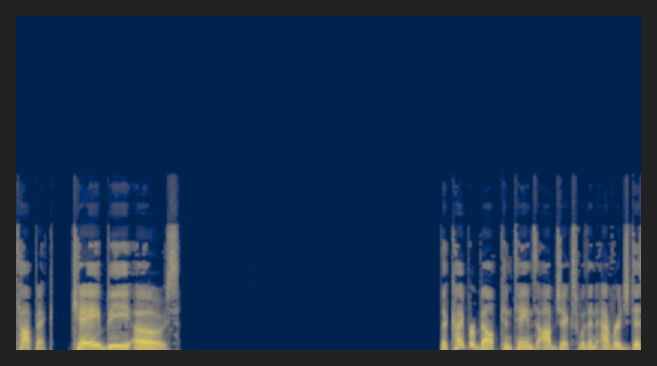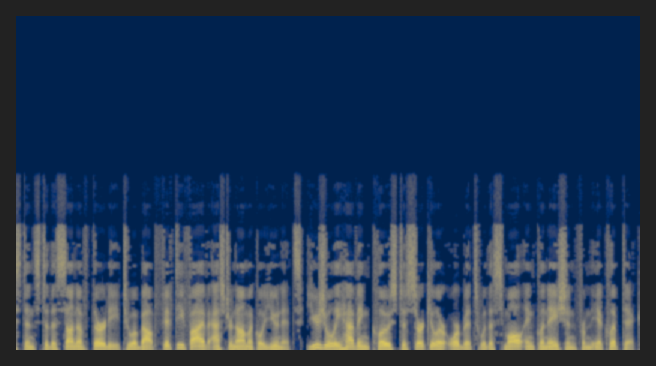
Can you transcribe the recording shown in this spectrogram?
Topic: KBOs The Kuiper belt contains objects with an average distance to the Sun of 30 to about 55 astronomical units, usually having close to circular orbits with a small inclination from the ecliptic.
